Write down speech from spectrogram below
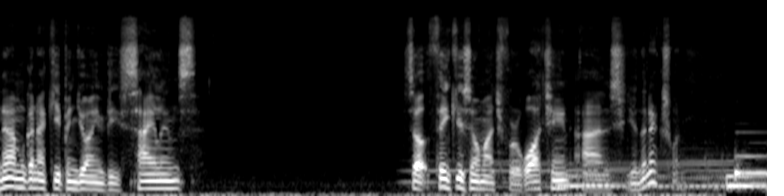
Now I'm gonna keep enjoying this silence. So thank you so much for watching and see you in the next one.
